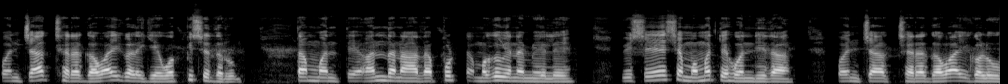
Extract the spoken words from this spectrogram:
ಪಂಚಾಕ್ಷರ ಗವಾಯಿಗಳಿಗೆ ಒಪ್ಪಿಸಿದರು. ತಮ್ಮಂತೆ ಅಂದನಾದ ಪುಟ್ಟ ಮಗುವಿನ ಮೇಲೆ ವಿಶೇಷ ಮಮತೆ ಹೊಂದಿದ ಪಂಚಾಕ್ಷರ ಗವಾಯಿಗಳು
